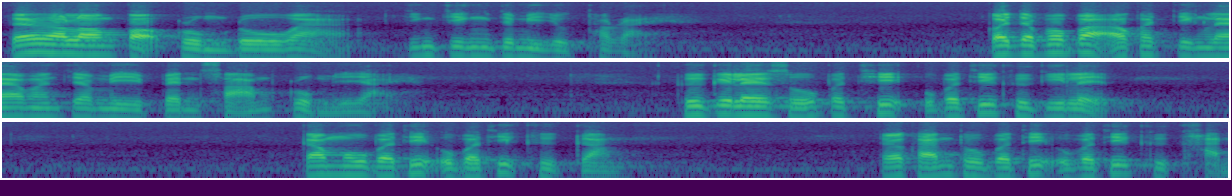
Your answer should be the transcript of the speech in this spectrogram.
แต่เราลองเกาะกลุ่มดูว่าจริง ๆ จะมีอยู่เท่าไหร่ ก็จะพบว่าเอาข้จริงแล้วมันจะมีเป็นสามกลุ่มใหญ่ๆ คือกิเลสูปธิอุปธิคือกิเลสกรรมูปธิอุปธิคือกรรมแล้วขันธูปธิอุปธิคือขัน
